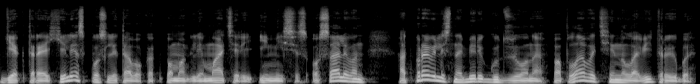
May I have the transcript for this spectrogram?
Гектор и Ахиллес после того, как помогли матери и миссис О'Салливан, отправились на берег Гудзона поплавать и наловить рыбы.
